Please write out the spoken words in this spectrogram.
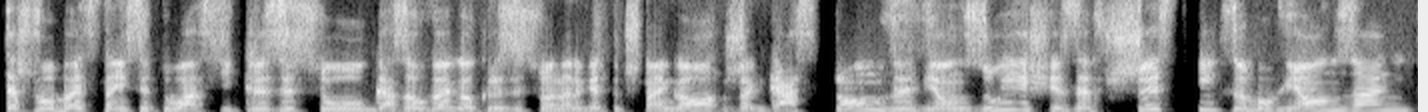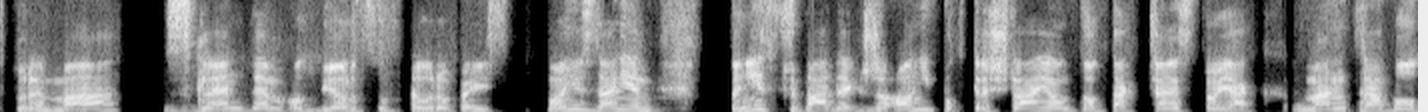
też w obecnej sytuacji kryzysu gazowego, kryzysu energetycznego, że Gazprom wywiązuje się ze wszystkich zobowiązań, które ma względem odbiorców europejskich. Moim zdaniem to nie jest przypadek, że oni podkreślają to tak często jak mantra, bo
